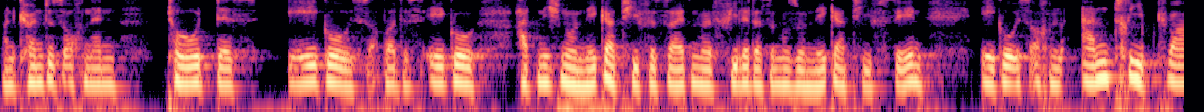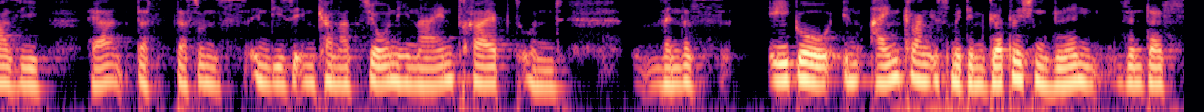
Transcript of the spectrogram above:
Man könnte es auch nennen Tod des Egos, aber das Ego hat nicht nur negative Seiten, weil viele das immer so negativ sehen. Ego ist auch ein Antrieb quasi, ja, das, das uns in diese Inkarnation hineintreibt und wenn das Ego im Einklang ist mit dem göttlichen Willen, sind das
